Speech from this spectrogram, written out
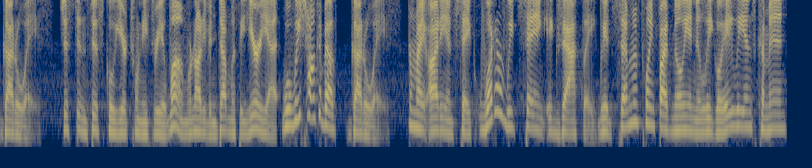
gotaways just in fiscal year 23 alone. We're not even done with the year yet. When we talk about gotaways, for my audience sake, what are we saying exactly? We had 7.5 million illegal aliens come in,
